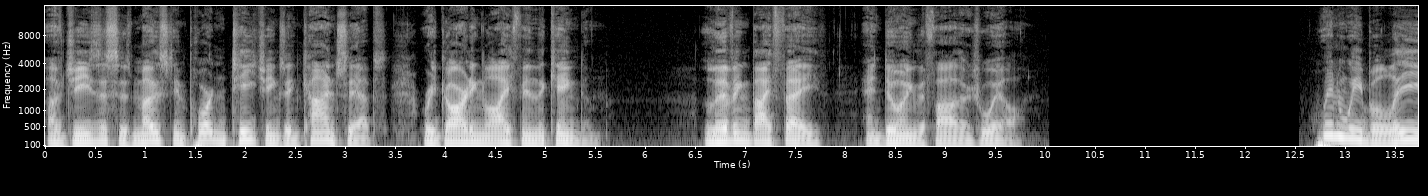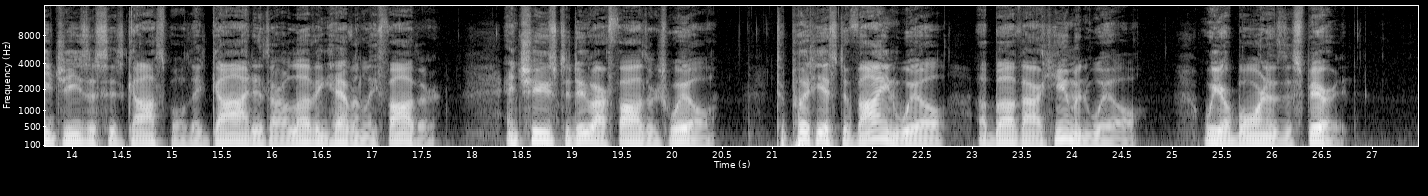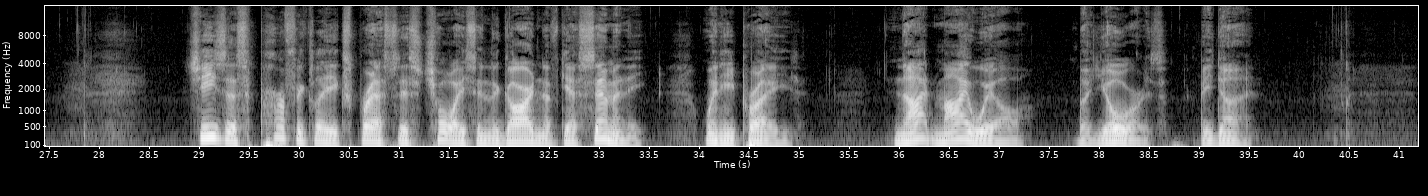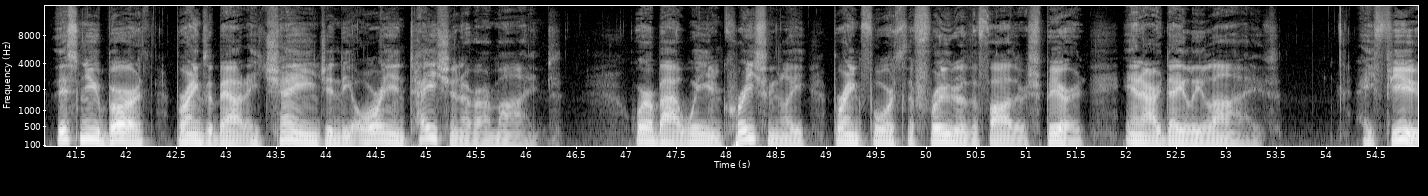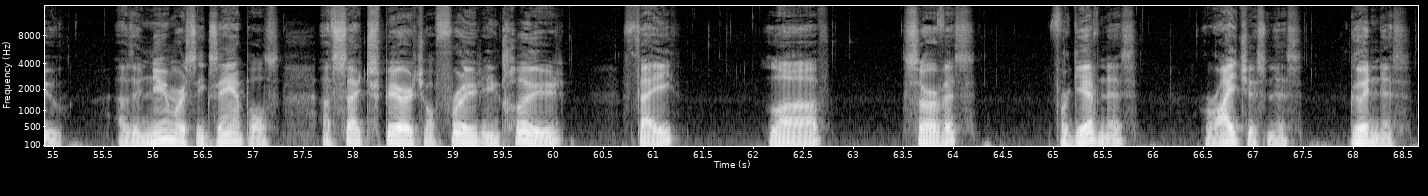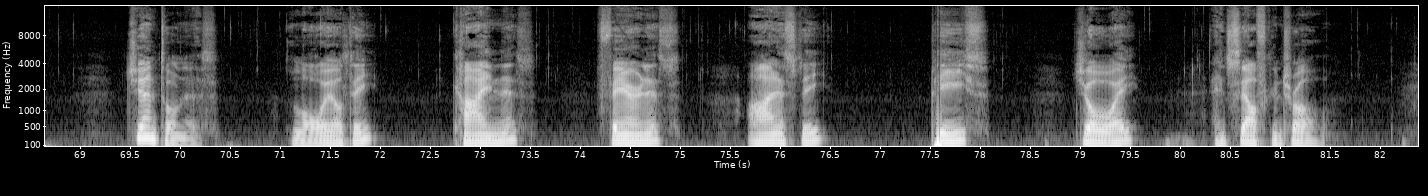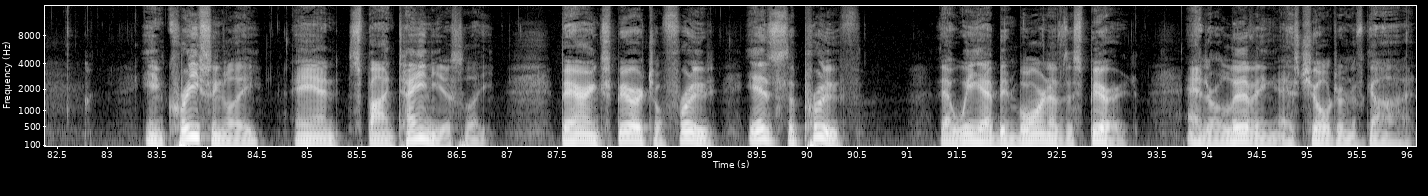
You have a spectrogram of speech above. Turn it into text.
of Jesus' most important teachings and concepts regarding life in the kingdom, living by faith and doing the Father's will. When we believe Jesus' gospel that God is our loving Heavenly Father and choose to do our Father's will, to put His divine will above our human will, we are born of the Spirit. Jesus perfectly expressed this choice in the Garden of Gethsemane when he prayed, Not my will, but yours be done. This new birth brings about a change in the orientation of our minds, whereby we increasingly bring forth the fruit of the Father's Spirit in our daily lives. A few of the numerous examples of such spiritual fruit include faith, love, service, forgiveness, righteousness, goodness, gentleness, loyalty, kindness, fairness, honesty, peace, joy, and self control. Increasingly and spontaneously, bearing spiritual fruit is the proof that we have been born of the Spirit and are living as children of God.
